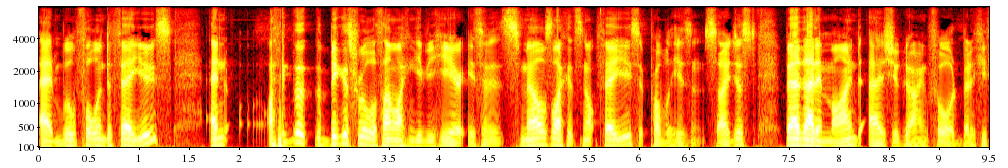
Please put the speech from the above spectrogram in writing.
and will fall into fair use. And I think the, the biggest rule of thumb I can give you here is if it smells like it's not fair use, it probably isn't. So just bear that in mind as you're going forward. But if you,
